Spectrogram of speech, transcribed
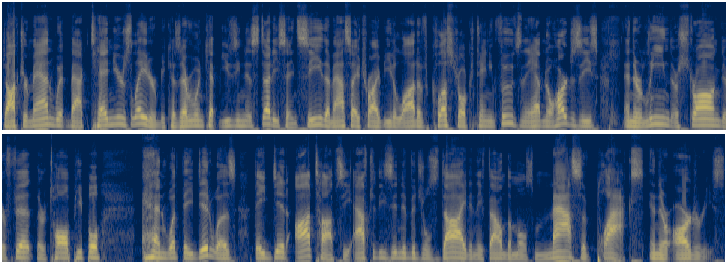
Dr. Mann went back 10 years later because everyone kept using his study saying, see, the Maasai tribe eat a lot of cholesterol containing foods and they have no heart disease and they're lean, they're strong, they're fit, they're tall people. And what they did was they did autopsy after these individuals died and they found the most massive plaques in their arteries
